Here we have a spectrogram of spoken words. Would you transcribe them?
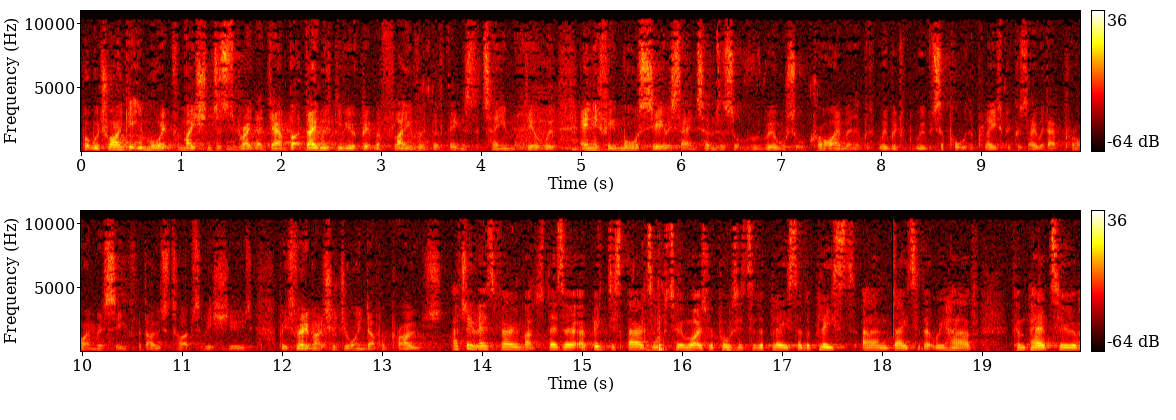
But we'll try and get you more information just to break that down, but they will give you a bit of a flavour of the things the team deal with. Anything more serious that in terms of sort of real sort of crime, and we would, we would support the police because they would have primacy for those types of issues, but it's very much a joined up approach. I think there's very much, there's a, a big disparity between what is reported to the place so the police um, data that we have compared to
